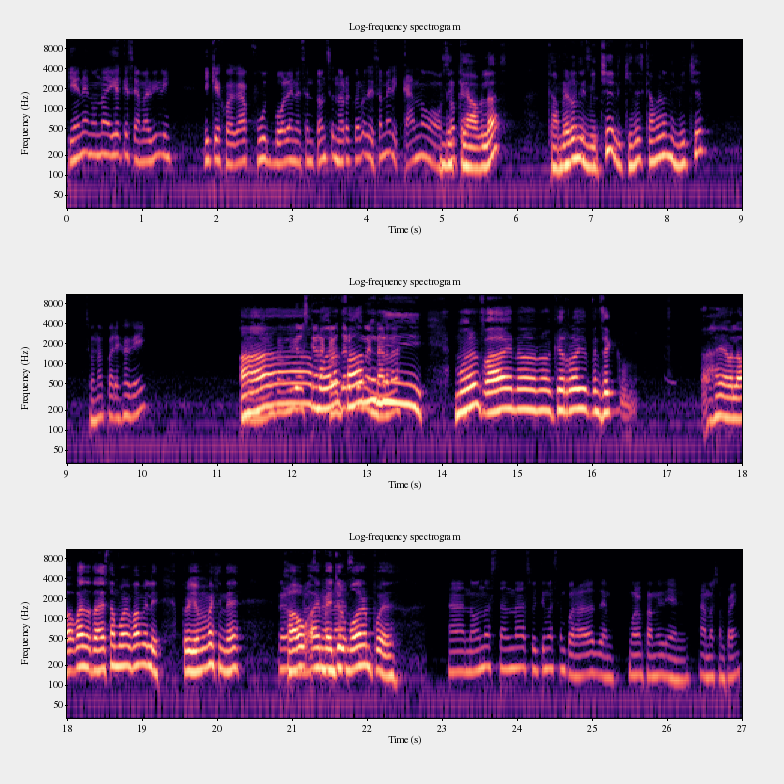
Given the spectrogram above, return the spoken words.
tienen una hija que se llama Lily y que juega fútbol en ese entonces, no recuerdo si es americano o ¿De soccer. qué hablas? Cameron y. Mitchell. ¿Quién es Cameron y Mitchell? ¿Son una pareja gay? Ah, Family, Oscar, Modern. Family. Modern Family. No, no, qué rollo. Pensé. Ay, hablaba... Bueno, también está Modern Family. Pero yo me imaginé Pero How no I Met Your Modern, pues. Ah, no, no están las últimas temporadas de Modern Family en Amazon Prime.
